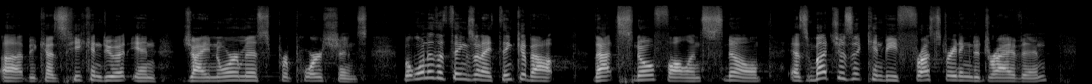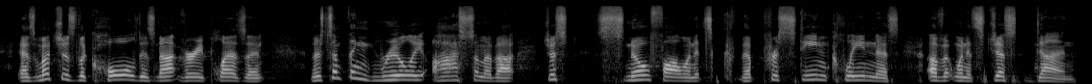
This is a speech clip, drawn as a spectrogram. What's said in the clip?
uh, because He can do it in ginormous proportions. But one of the things when I think about that snowfall and snow, as much as it can be frustrating to drive in, as much as the cold is not very pleasant, there's something really awesome about just snowfall when it's the pristine cleanness of it when it's just done.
